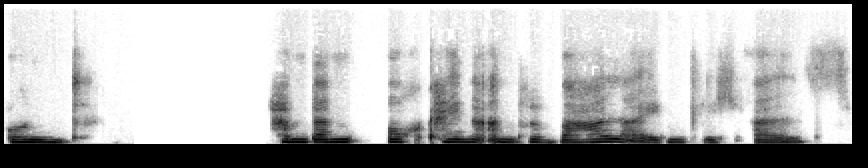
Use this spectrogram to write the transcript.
Und haben dann auch keine andere Wahl eigentlich, als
